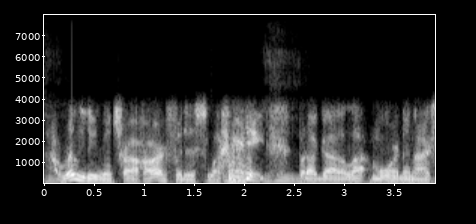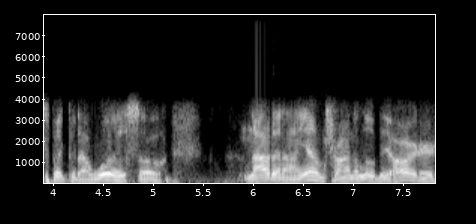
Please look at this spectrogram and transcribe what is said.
I really didn't even try hard for this, like, but I got a lot more than I expected I would. So now that I am trying a little bit harder,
